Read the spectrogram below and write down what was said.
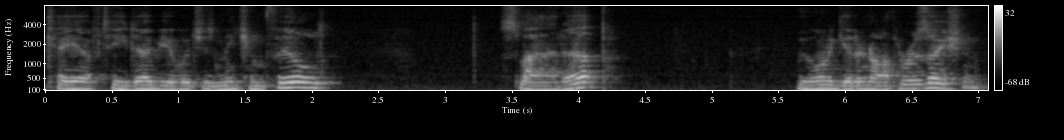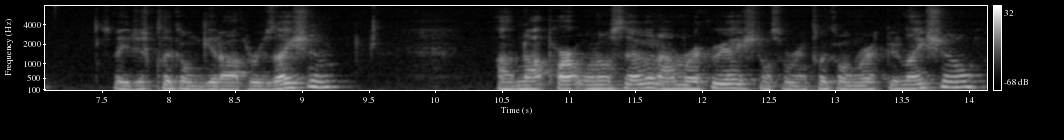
KFTW, which is Meacham Field. Slide up. We want to get an authorization. So you just click on Get Authorization. I'm not Part 107, I'm recreational, so we're going to click on Recreational.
